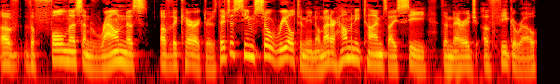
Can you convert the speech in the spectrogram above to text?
of the fullness and roundness of the characters. They just seem so real to me, no matter how many times I see The Marriage of Figaro.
